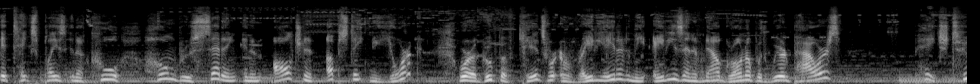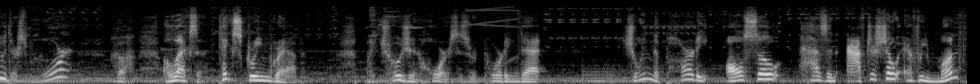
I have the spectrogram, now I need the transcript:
it takes place in a cool homebrew setting in an alternate upstate New York, where a group of kids were irradiated in the 80s and have now grown up with weird powers? Page two, there's more? Huh. Alexa, take Screen Grab. My Trojan horse is reporting that Join the Party also has an after show every month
